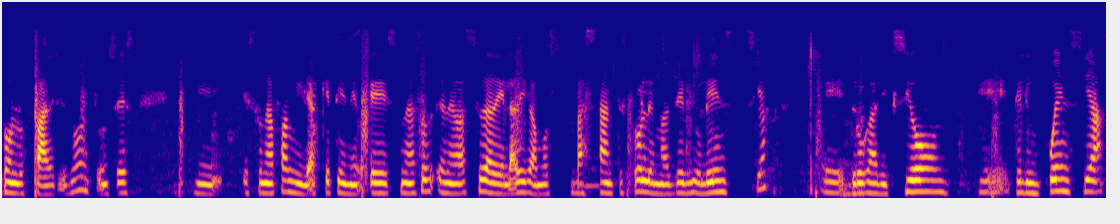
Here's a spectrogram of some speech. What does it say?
son los padres, ¿no? Entonces, eh, es una familia que tiene, es una, ciudadela, digamos, bastantes problemas de violencia, drogadicción, delincuencia,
